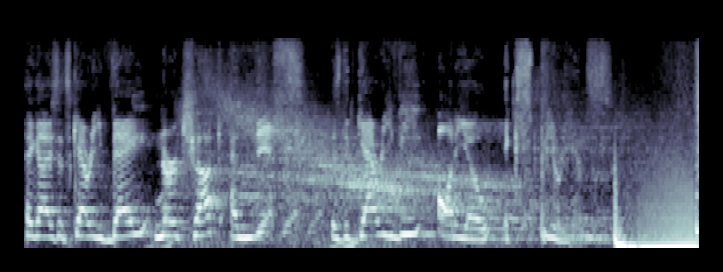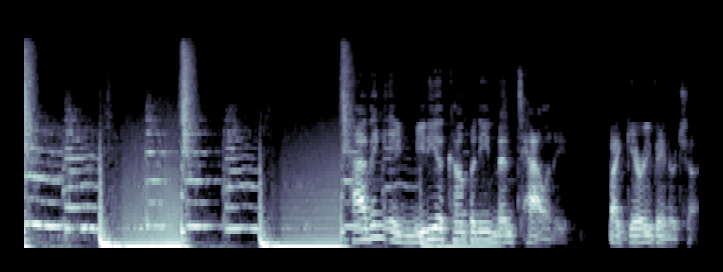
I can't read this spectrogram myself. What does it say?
Hey guys, it's Gary Vaynerchuk, and this is the GaryVee Audio Experience. Having a Media Company Mentality by Gary Vaynerchuk.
